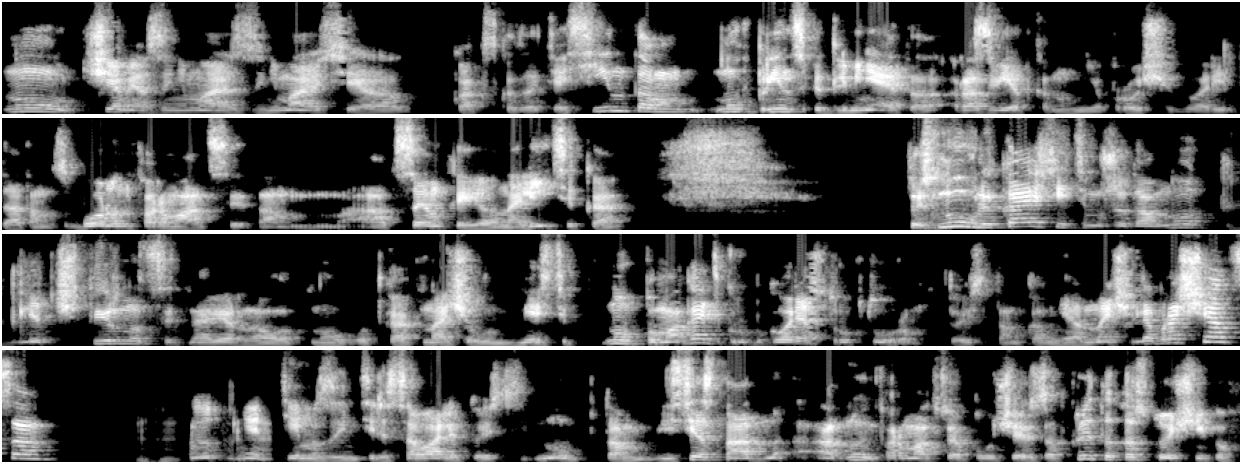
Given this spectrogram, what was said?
Ну, чем я занимаюсь? Занимаюсь я, как сказать, асинтом. Ну, в принципе, для меня это разведка, ну, мне проще говорить, да, там, сбор информации, там, оценка ее, аналитика. То есть, ну, увлекаюсь этим уже давно, лет 14, наверное, вот, ну, вот как начал вместе, ну, помогать, грубо говоря, структурам. То есть, там ко мне начали обращаться, Uh-huh. Вот меня темы заинтересовали, то есть, ну, там, естественно, од- одну информацию я получаю из открытых источников,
